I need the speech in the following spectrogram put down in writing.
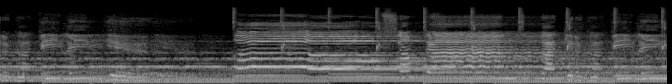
Get a good feeling, yeah. Oh, sometimes I get a good feeling,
